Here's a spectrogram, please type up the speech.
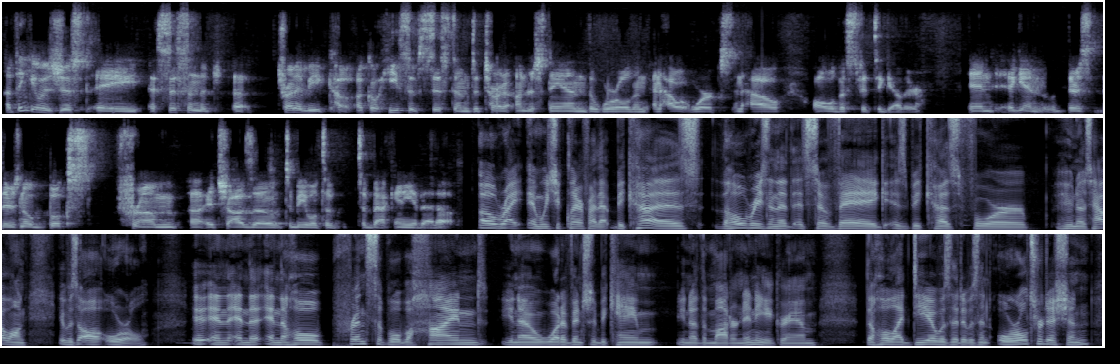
I think it was just a, a system to uh, try to be co- a cohesive system to try to understand the world and, and how it works and how all of us fit together. And again, there's there's no books from uh, Ichazo to be able to to back any of that up. Oh, right. And we should clarify that because the whole reason that it's so vague is because for who knows how long it was all oral. And and the and the whole principle behind, you know, what eventually became, you know, the modern Enneagram the whole idea was that it was an oral tradition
